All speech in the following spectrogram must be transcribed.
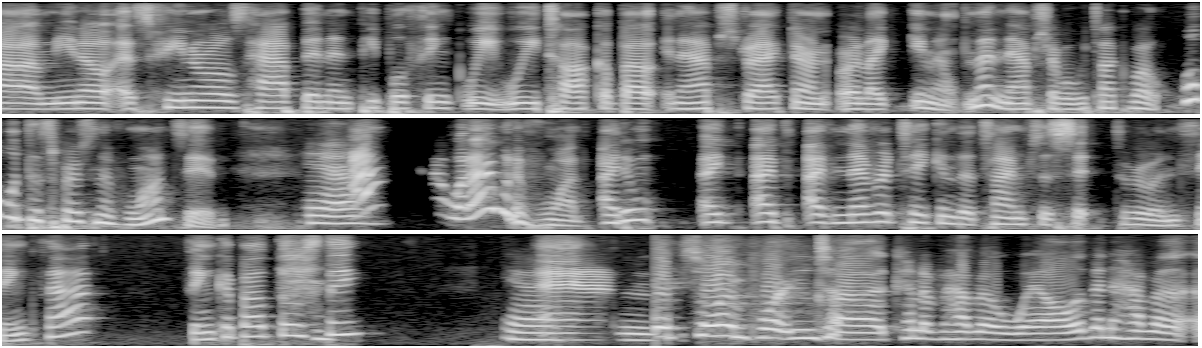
Um, you know, as funerals happen and people think we we talk about in abstract or, or like you know not in abstract, but we talk about what would this person have wanted. Yeah. I don't what I would have wanted. I don't. I I've I've never taken the time to sit through and think that, think about those things. Yeah. And it's so important to kind of have a will, even have an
